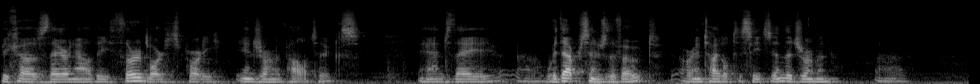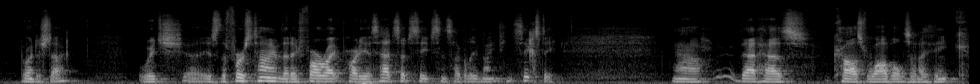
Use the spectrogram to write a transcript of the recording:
because they are now the third largest party in German politics. And they, uh, with that percentage of the vote, are entitled to seats in the German uh, Bundestag which uh, is the first time that a far right party has had such seats since, I believe, 1960. Now, that has caused wobbles, and I think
